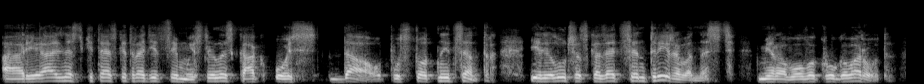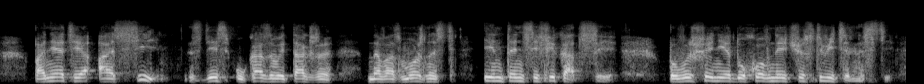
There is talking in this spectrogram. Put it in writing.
А реальность китайской традиции мыслилась как ось дао, пустотный центр, или лучше сказать центрированность мирового круговорота. Понятие оси здесь указывает также на возможность интенсификации, повышения духовной чувствительности –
